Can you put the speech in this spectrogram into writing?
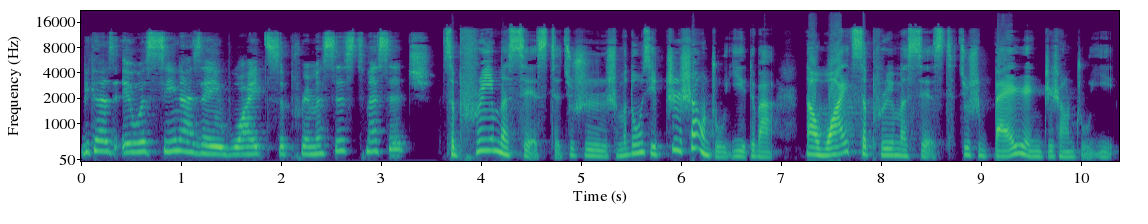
because it was seen as a white supremacist message. ？Supremacist 就是什么东西至上主义，对吧？那 White supremacist 就是白人至上主义。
